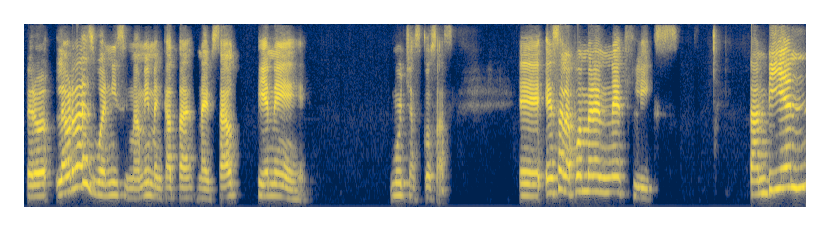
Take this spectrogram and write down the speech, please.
pero la verdad es buenísima. A mí me encanta Knives Out, tiene muchas cosas. Eh, esa la pueden ver en Netflix. También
